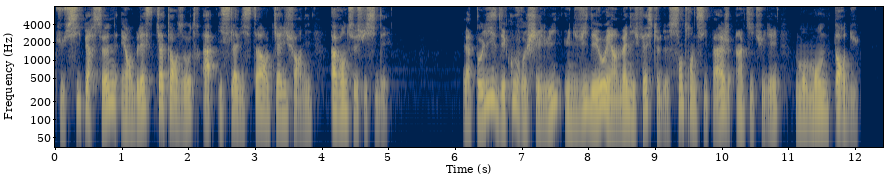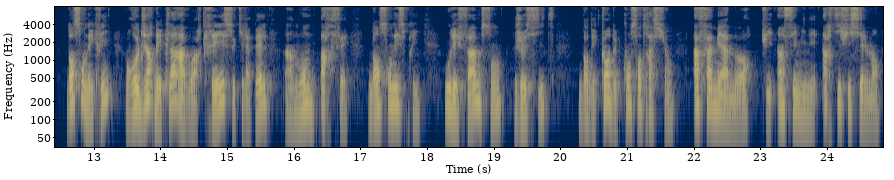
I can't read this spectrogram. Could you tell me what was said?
tue 6 personnes et en blesse 14 autres à Isla Vista en Californie avant de se suicider. La police découvre chez lui une vidéo et un manifeste de 136 pages intitulé Mon monde tordu. Dans son écrit, Roger déclare avoir créé ce qu'il appelle un monde parfait dans son esprit, où les femmes sont, je cite, dans des camps de concentration, affamées à mort, puis inséminées artificiellement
